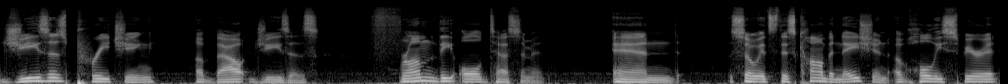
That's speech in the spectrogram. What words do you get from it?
Jesus preaching about Jesus from the Old Testament. And so it's this combination of Holy Spirit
